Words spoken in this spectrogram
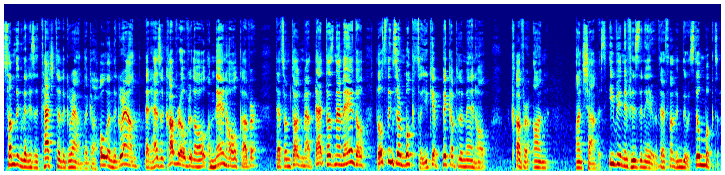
something that is attached to the ground, like a hole in the ground that has a cover over the hole, a manhole cover. That's what I'm talking about. That doesn't have a handle. Those things are muktzah. You can't pick up the manhole cover on on Shabbos, even if it's the neighbor. That's nothing to do. It's still muktzah.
